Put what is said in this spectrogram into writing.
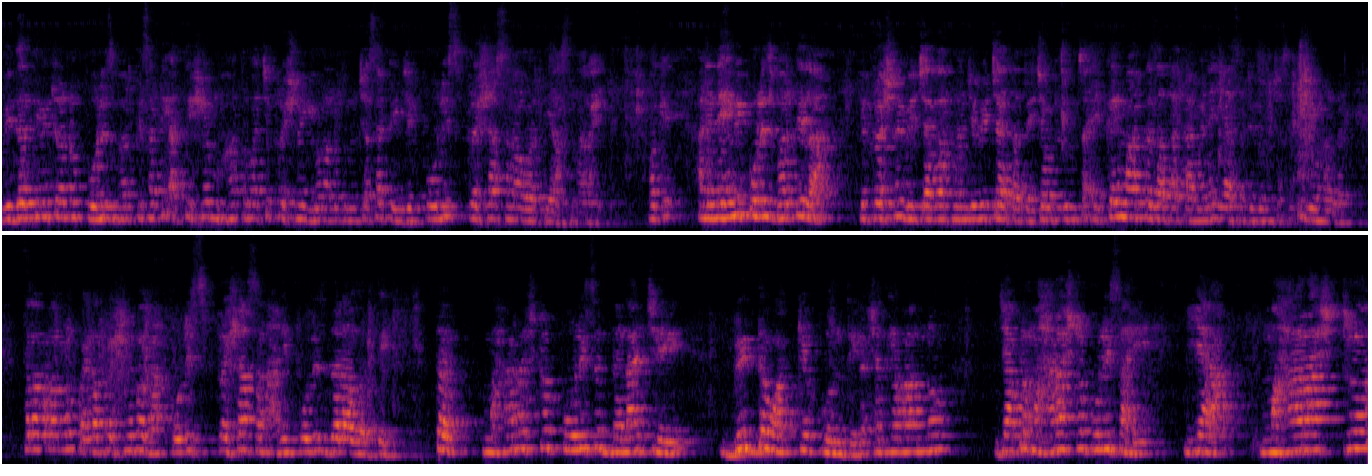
विद्यार्थी मित्रांनो पोलीस भरतीसाठी अतिशय महत्त्वाचे प्रश्न घेऊन आलो तुमच्यासाठी जे पोलीस प्रशासनावरती असणार आहेत. ओके आणि नेहमी पोलीस भरतीला हे प्रश्न विचारतात म्हणजे विचारतात त्याच्यावरती तुमचा एकही मार्क जाता कामा नये यासाठी तुमच्यासाठी घेऊन आलोय. चला मला पहिला प्रश्न बघा पोलीस प्रशासन आणि पोलीस दलावरती. तर महाराष्ट्र पोलीस दलाचे वृद्ध वाक्य कोणते? लक्षात घ्या बाळांनो जे आपलं महाराष्ट्र पोलीस आहे या महाराष्ट्र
